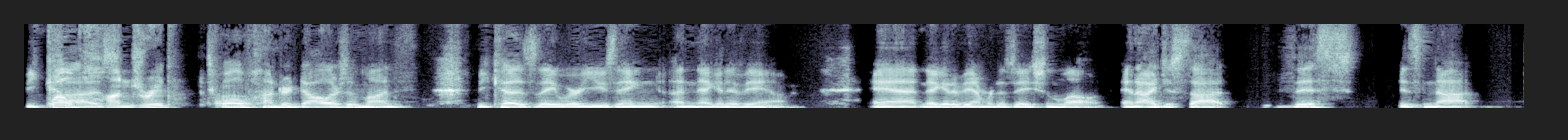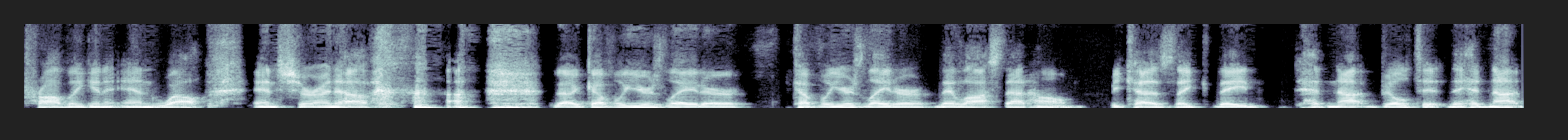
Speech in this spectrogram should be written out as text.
Because $1,200? $1,200 a month because they were using a negative AM and negative amortization loan. And I just thought, this is not probably going to end well. And sure enough, a couple years later, a couple years later, they lost that home because they they had not built it. They had not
